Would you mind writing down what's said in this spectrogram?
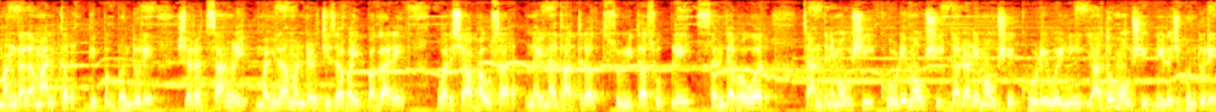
मंगला मानकर दीपक बंधुरे शरद सांगळे महिला मंडळ जिजाबाई पगारे वर्षा भाऊसार नैना धात्रक सुनीता सुपले संध्या भवर चांदणे मावशी खोडे मावशी दराडे मावशी खोडे वहिनी यादव मावशी निलेश बंधुरे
